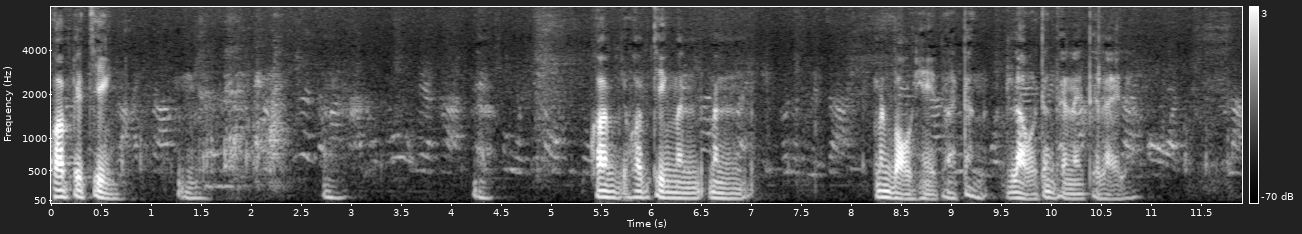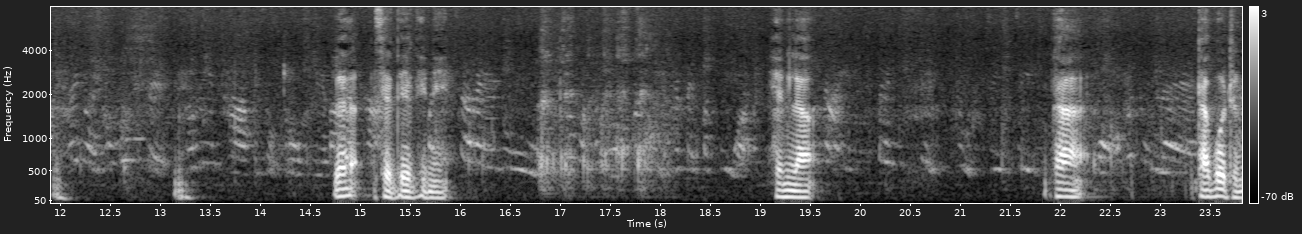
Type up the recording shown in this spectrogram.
ความเป็นจริง ความความจริงมันมันมันบอกเหตุมาตั้งเราตั้งแต่ไหนแต่ไรแล้ว แล้วเสร็จเดียวทีนี้ เห็นแล้ว ถ้าถ้าพูดถึง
